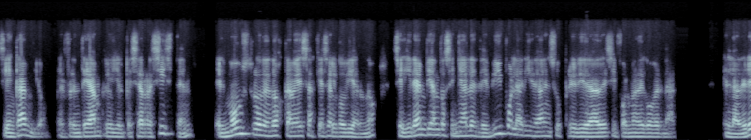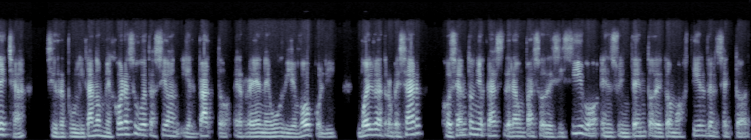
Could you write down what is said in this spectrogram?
Si en cambio el Frente Amplio y el PC resisten, el monstruo de dos cabezas que es el gobierno seguirá enviando señales de bipolaridad en sus prioridades y forma de gobernar. En la derecha, si Republicanos mejora su votación y el pacto RN-UDI-Evópoli vuelve a tropezar, José Antonio Cast dará un paso decisivo en su intento de toma hostil del sector.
